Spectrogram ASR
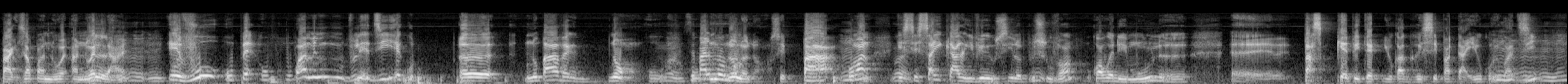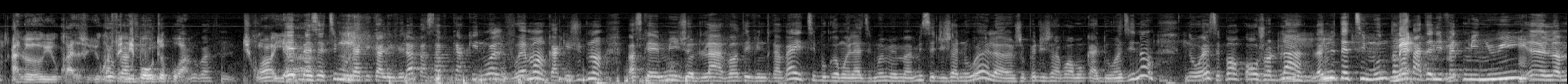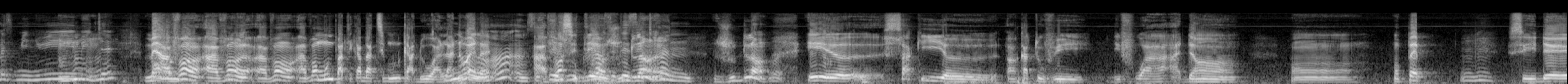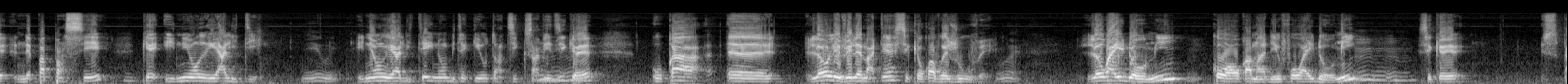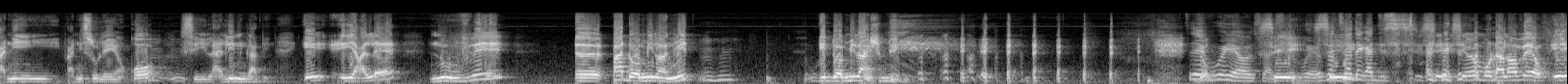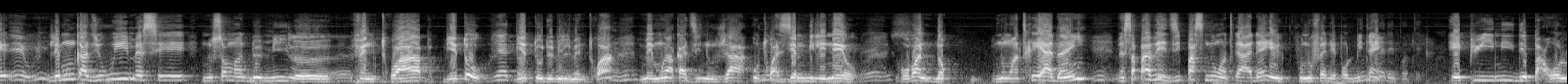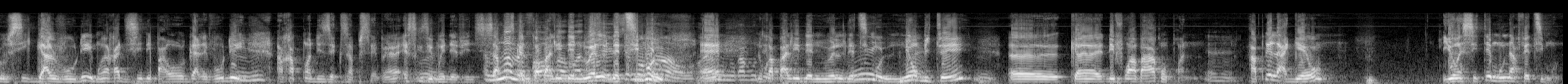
Par exemple, en Noël, en Noël là. Hein? Mm -hmm. Et vous, vous ne pouvez pas même vous dire, écoute, euh, nous pas avec Non, c'est pas le moment. Non, non, non, c'est pas. comment- ouais. Et c'est ça qui est arrivé aussi le plus souvent. Vous croyez des gens, euh, euh, parce que peut-être il a agressé pas taille comme il va dire alors il a il a fait n'importe quoi. a tu crois y Et a mais c'est Timouna qui est levé là parce que Noël vraiment kaki jour là parce que mi jour là avant de venir travailler Tibou moi il a dit moi mais mamie c'est déjà Noël euh, je peux déjà avoir mon cadeau. On dit non Noël c'est pas encore aujourd'hui là. Là nous était Timoun que pas tenir fête minuit euh, la messe minuit mais avant avant avant avant moun pas te bâti moun cadeau à la Non, Noël hein. hein, hein, avant c'était un jour de l'an Zitran. jour de l'an et euh, ça qui euh, en qu'a trouvé des fois Adam on on peuple. C'est de ne pas penser qu'il y a une réalité. Eh oui. Il y a une réalité, il y a un butin qui est authentique. Ça veut dire que, au cas, euh, là, on le matin, c'est qu'on vrai jour ouvert. ouais. Là, on a dormi, quand on a commandé, il faut dormir, c'est que, pas ni, pas ni soleil encore, c'est la ligne gabine. Et, et aller, nous veut, euh, pas dormir la nuit, et dormir la journée. c'est Donc, vrai hein, ça c'est- vrai ça c'est un monde à l'envers. Et Eh oui. les gens qui disent oui, mais c'est nous sommes en 2023, bientôt, Bientôt. bientôt, 2023, mais moi qui dis nous déjà au troisième millénaire. Donc, nous entrer à dedans mais ça pas veut dire parce que nous entrer à dedans pour nous faire n'importe bidin et puis ni des paroles aussi galvaudées. Moi quand c'est des paroles galvaudées. On va prendre des exemples simples excusez-moi de devine ça parce qu'on parler des noël des tibounes hein. nous va parler des noël des tibounes nous bitin euh, que des fois on pas comprendre. Après la guerre ils ont incité moun à faire timoun.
